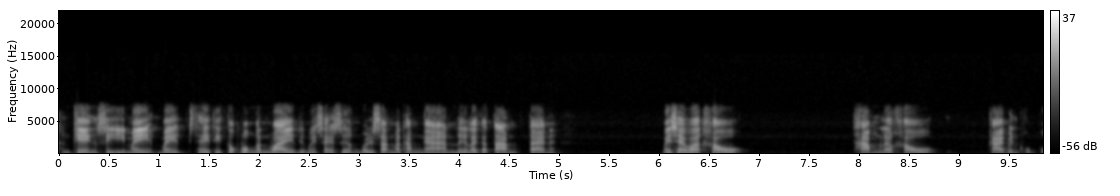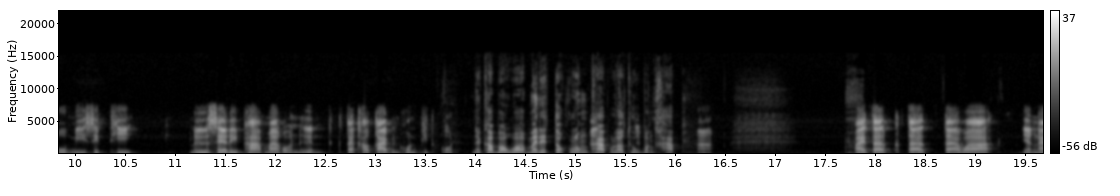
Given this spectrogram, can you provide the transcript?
กางเกงสีไม่ไม่ใช่ที่ตกลงกันไว้ หรือไม่ใส่เสื้อของบริษัทมาทำงาน หรืออะไรก็ตามแต่เนี่ยไม่ใช่ว่าเขา ทำแล้วเขากลายเป็นผู้มีสิทธิ หรือเสรีภาพมากกว่าคนอื่น แต่เขากลายเป็นคนผิดกฎเนี่ยเขาบอกว่าไม่ได้ตกลงครับ เราถูกบังคับไม่แต่แต่แต่ว่ายังไง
